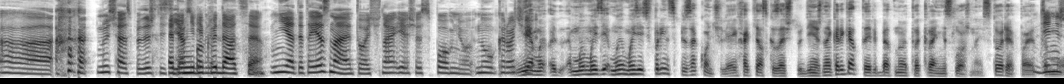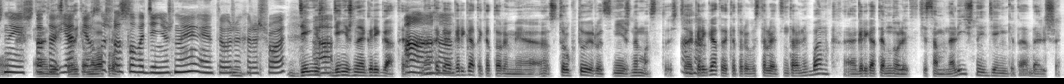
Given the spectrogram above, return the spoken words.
ну, сейчас, подождите. Это не ликвидация. Нет, это я знаю точно. Я сейчас вспомню. Ну, короче... Не, мы, э, мы, мы, мы- здесь, в принципе, закончили. Я и хотел сказать, что денежные агрегаты, ребят, ну, это крайне сложная история, поэтому... Денежные что-то... надеюсь, что Я, я услышала слово денежные, это уже хорошо. Денеж, А. Денежные агрегаты. А, ну, это ага. агрегаты, которыми э, структурируется денежная масса. То есть Ага. агрегаты, которые выставляет Центральный банк, агрегат М0 это те самые наличные деньги, да, дальше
